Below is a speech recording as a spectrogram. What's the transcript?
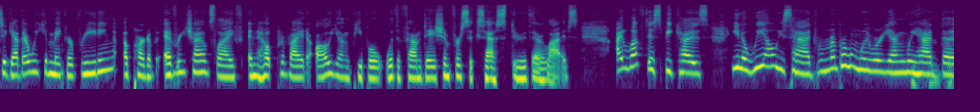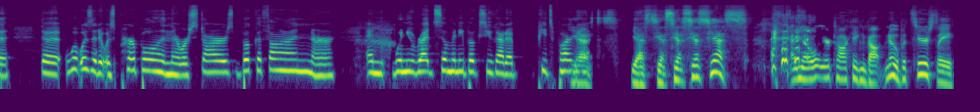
Together, we can make a reading a part of every child's life and help provide all young people with a foundation for success through their lives. I love this because, you know, we always had, remember when we were young, we had Mm-hmm. the, the, what was it? It was purple and there were stars, bookathon, or, and when you read so many books, you got a pizza party. Yes, yes, yes, yes, yes, yes. I know what you're talking about. No, but seriously,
